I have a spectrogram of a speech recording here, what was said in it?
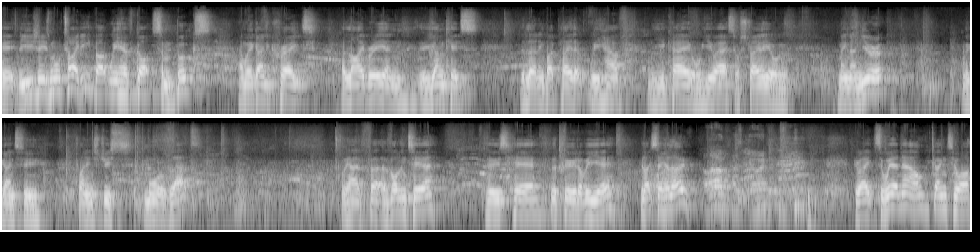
It usually is more tidy, but we have got some books and we're going to create a library and the young kids, the learning by play that we have the UK or US, Australia or mainland Europe, we're going to try and introduce more of that. We have uh, a volunteer who's here for the period of a year. Would you like to say hello? Hello, how's it going? Great. So we are now going to our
